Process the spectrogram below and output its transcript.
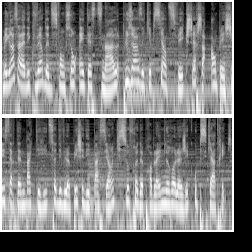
Mais grâce à la découverte de dysfonctions intestinales, plusieurs équipes scientifiques cherchent à empêcher certaines bactéries de se développer chez des patients qui souffrent de problèmes neurologiques ou psychiatriques.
